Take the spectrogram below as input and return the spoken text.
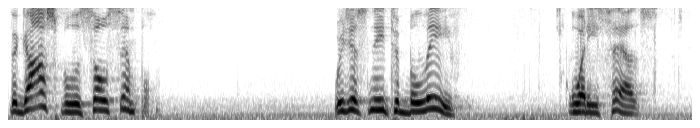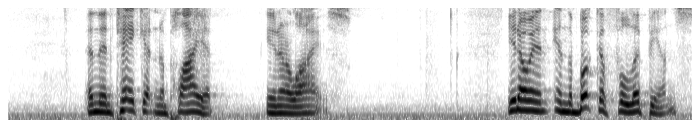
the gospel is so simple. We just need to believe what he says and then take it and apply it in our lives. You know, in, in the book of Philippians,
